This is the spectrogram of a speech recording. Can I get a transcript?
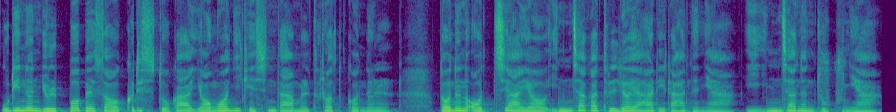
우리는 율법에서 그리스도가 영원히 계신다함을 들었거늘 너는 어찌하여 인자가 들려야 하리라 하느냐? 이 인자는 누구냐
